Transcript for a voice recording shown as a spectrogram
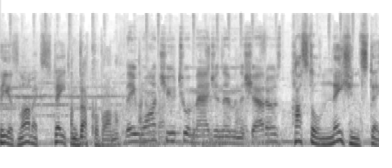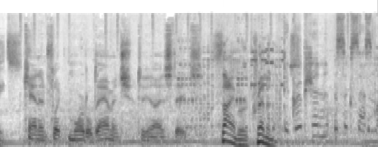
the Islamic State, I'm Barack Obama. They want you to imagine them in the shadows. hostile nation states, Can inflict mortal damage to the United States. cyber criminals. Decryption successful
